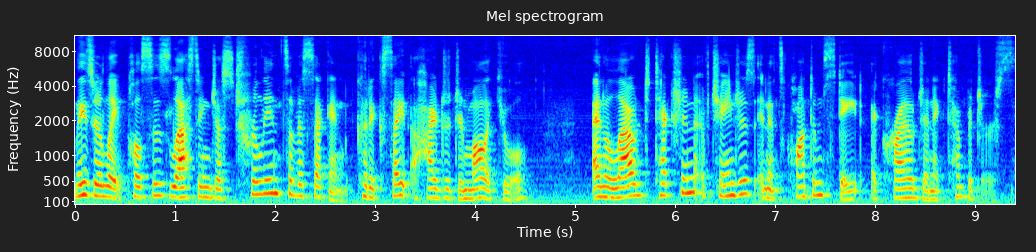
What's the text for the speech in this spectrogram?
Laser light pulses lasting just trillionths of a second could excite a hydrogen molecule and allowed detection of changes in its quantum state at cryogenic temperatures.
